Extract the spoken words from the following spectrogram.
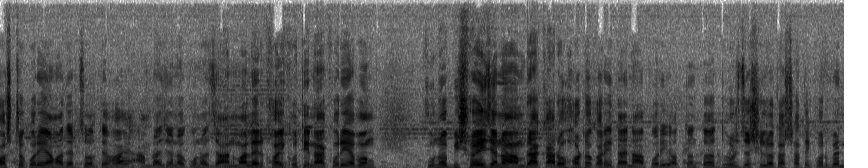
কষ্ট করে আমাদের চলতে হয়। আমরা যেন কোনো জানমালের ক্ষয়ক্ষতি না করি এবং কোনো বিষয়ে যেন আমরা কারও হটকারিতায় না পড়ি অত্যন্ত ধৈর্যশীলতার সাথে করবেন।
